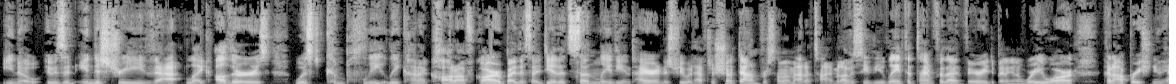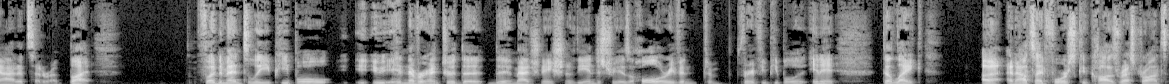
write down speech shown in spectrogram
you know, it was an industry that, like others, was completely kind of caught off guard by this idea that suddenly the entire industry would have to shut down for some amount of time. And obviously, the length of time for that varied depending on where you are, kind of operation you had, et cetera. But fundamentally, people it, it had never entered the the imagination of the industry as a whole, or even to very few people in it, that like uh, an outside force could cause restaurants,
